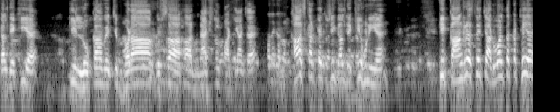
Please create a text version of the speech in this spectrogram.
ਗੱਲ ਦੇਖੀ ਹੈ ਕਿ ਲੋਕਾਂ ਵਿੱਚ ਬੜਾ ਗੁੱਸਾ ਆ ਨੈਸ਼ਨਲ ਪਾਰਟੀਆਂ 'ਚ ਹੈ। ਖਾਸ ਕਰਕੇ ਤੁਸੀਂ ਗੱਲ ਦੇਖੀ ਹੋਣੀ ਹੈ ਕਿ ਕਾਂਗਰਸ ਤੇ ਝਾੜੂ ਵਾਲ ਤਾਂ ਇਕੱਠੇ ਹੈ।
